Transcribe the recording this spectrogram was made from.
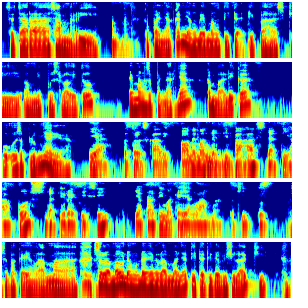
secara summary kebanyakan yang memang tidak dibahas di omnibus law itu memang sebenarnya kembali ke UU sebelumnya ya. Iya, betul sekali. Kalau memang tidak dibahas, tidak dihapus, tidak direvisi, ya berarti pakai yang lama begitu. masih pakai yang lama. Selama undang-undang yang lamanya tidak direvisi lagi.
